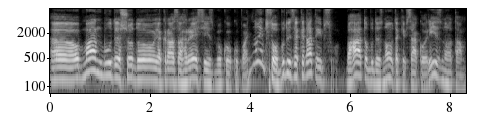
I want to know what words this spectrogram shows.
Е, обман буде щодо якраз агресії з боку окупантів. Ну і псо, будуть закидати і псо. Багато буде знову таки всякого різного, там,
